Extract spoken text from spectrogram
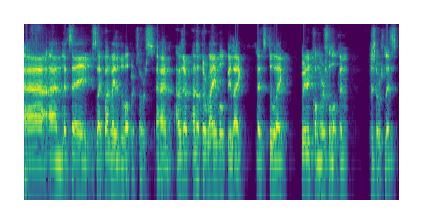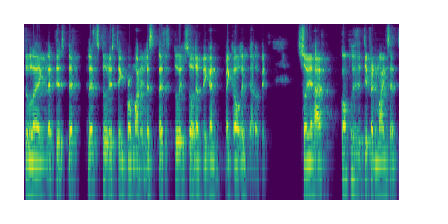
Uh, and let's say it's like one way to do open source. And another, another way will be like, let's do like really commercial open source. Let's do like, let this, let, let's do this thing for money. Let's, let's do it so that we can make a living out of it. So you have completely different mindset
